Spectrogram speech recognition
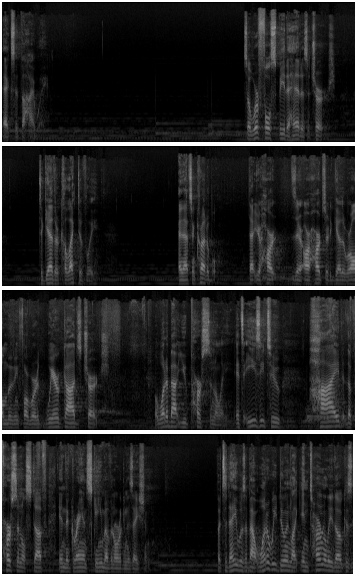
exit the highway. So we're full speed ahead as a church, together collectively. And that's incredible that your heart, there, our hearts are together. We're all moving forward. We're God's church. But what about you personally? It's easy to hide the personal stuff in the grand scheme of an organization. But today was about what are we doing like internally though because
